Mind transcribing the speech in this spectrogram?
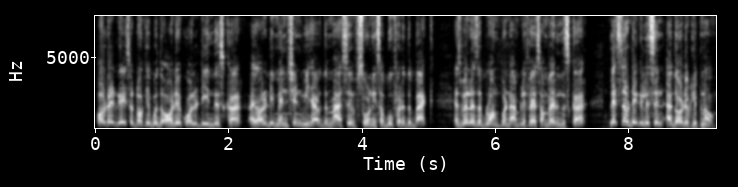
Alright guys, so talking about the audio quality in this car, I already mentioned we have the massive Sony subwoofer at the back as well as a Blaupunkt amplifier somewhere in this car. Let's now take a listen at the audio clip now.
